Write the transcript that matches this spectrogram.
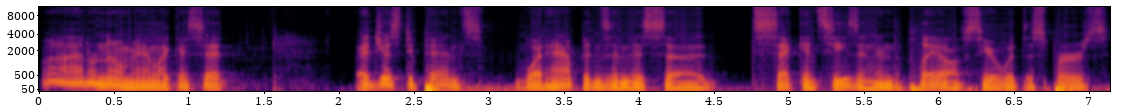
Well, I don't know, man. Like I said, it just depends what happens in this uh, second season in the playoffs here with the Spurs.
